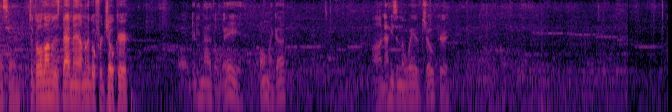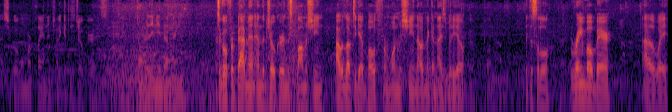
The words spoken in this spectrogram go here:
Over to. To go along with this Batman, I'm gonna go for Joker. Oh, get him out of the way. Oh my god. Oh, now he's in the way of Joker. I should go one more play and then try to get this Joker. Don't really need that many. To go for Batman and the Joker in this claw machine. I would love to get both from one machine. That would make a nice video. There we go. Pull him out. Get this little rainbow bear out of the way.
